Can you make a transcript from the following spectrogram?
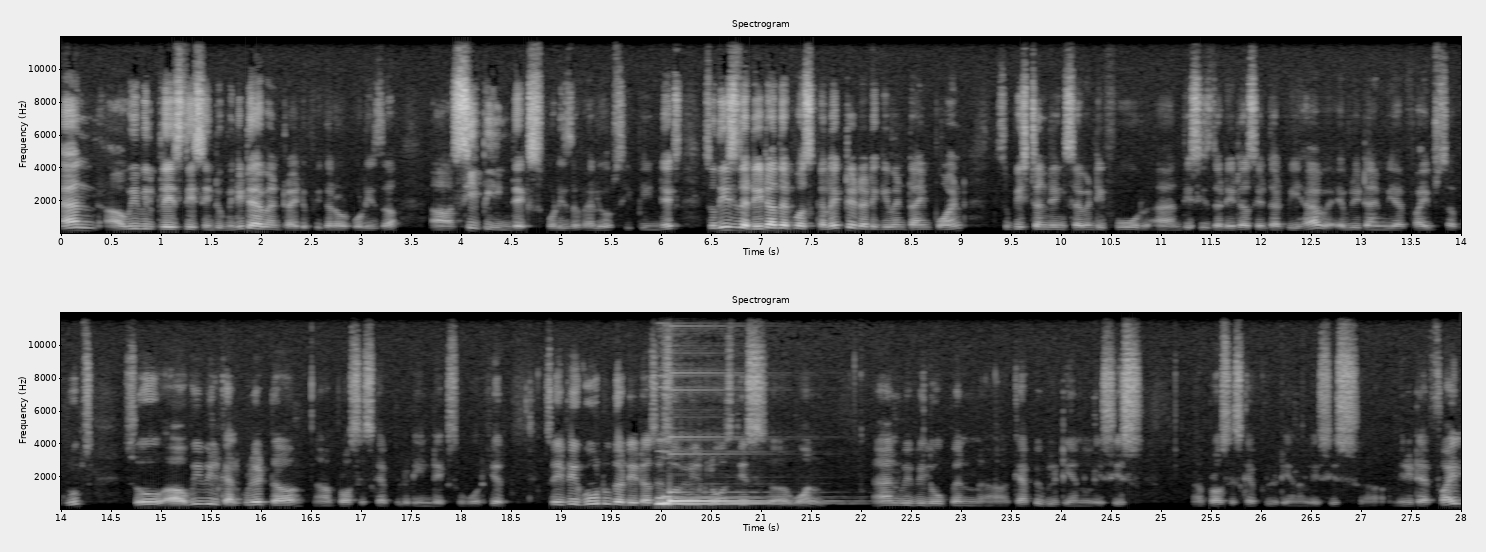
and we will place this into Minitab and try to figure out what is the uh, CP index, what is the value of CP index. So, this is the data that was collected at a given time point. So, piston ring 74 and this is the data set that we have every time we have 5 subgroups. So, uh, we will calculate the uh, process capability index over here. So, if you go to the data set, so we will close this uh, one and we will open uh, capability analysis uh, process capability analysis uh, Minitab file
